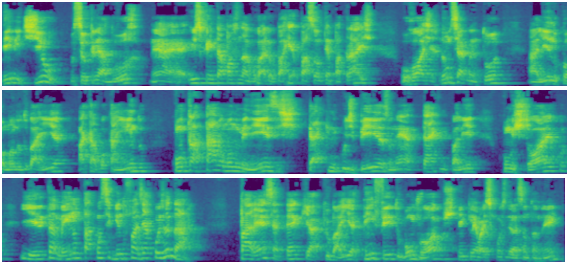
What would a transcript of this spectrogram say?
Demitiu o seu treinador, né? É isso que a gente está passando agora, o Bahia passou um tempo atrás, o Roger não se aguentou ali no comando do Bahia, acabou caindo. Contrataram o Mano Menezes, técnico de peso, né? Técnico ali com histórico, e ele também não está conseguindo fazer a coisa andar. Parece até que, a, que, o Bahia tem feito bons jogos, tem que levar isso em consideração também,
